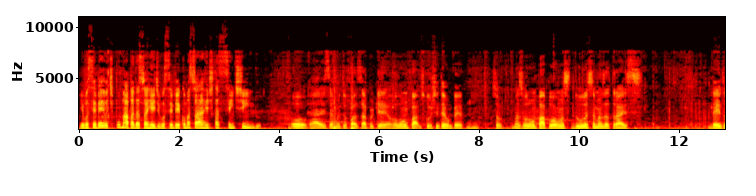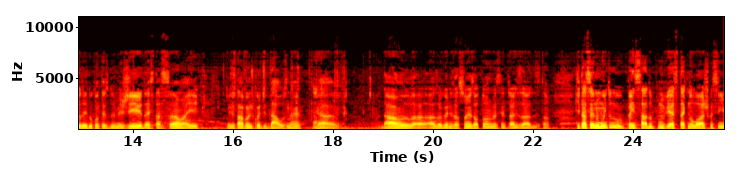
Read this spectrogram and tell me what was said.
e você vê, tipo, o mapa da sua rede, você vê como a sua rede tá se sentindo. Ou, Cara, isso é muito foda, sabe? Porque rolou um papo. Desculpa te interromper. Uhum. Só- mas rolou um papo há umas duas semanas atrás. Dentro daí do contexto do Emergir, da estação aí. A gente tava falando de coisa de DAOs, né? Que é a, DAO, a- as organizações autônomas centralizadas e tal. Que tá sendo muito pensado por um viés tecnológico assim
